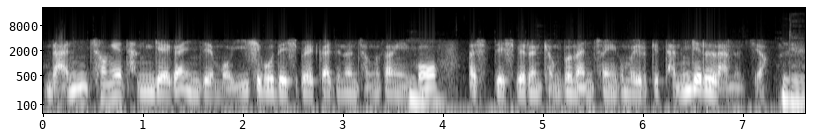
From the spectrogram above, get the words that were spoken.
난청의 단계가 이제 뭐 25데시벨까지는 정상이고 음. 40데시벨은 경도 난청이고 뭐 이렇게 단계를 나누죠. 네.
